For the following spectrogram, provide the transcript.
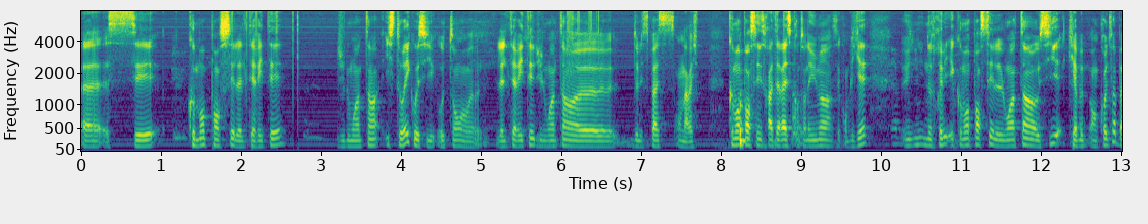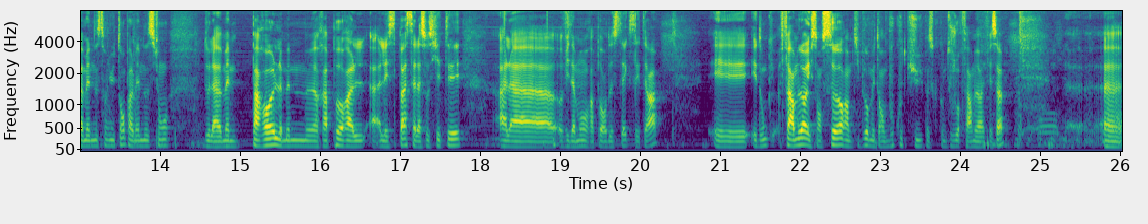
Euh, c'est comment penser l'altérité du lointain historique aussi. Autant l'altérité du lointain de l'espace, on arrive comment penser extraterrestre quand on est humain, c'est compliqué. Une autre et comment penser le lointain aussi, qui a encore une fois pas la même notion du temps, pas la même notion de la même parole, le même rapport à l'espace, à la société, à la, évidemment au rapport de sexe, etc. Et, donc Farmer, il s'en sort un petit peu en mettant beaucoup de cul, parce que comme toujours Farmer, il fait ça. Euh,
